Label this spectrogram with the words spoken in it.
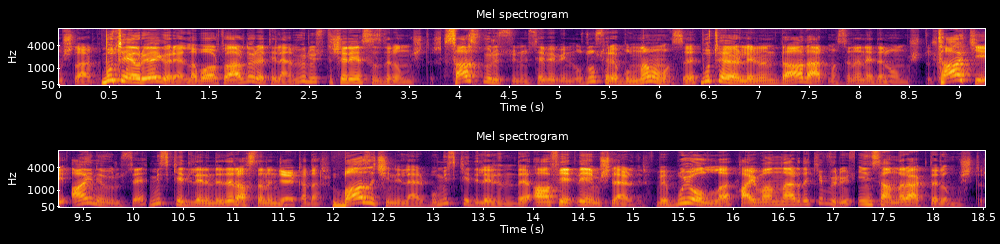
atmışlardı. Bu teoriye göre laboratuvarda üretilen virüs dışarıya sızdırılmıştır. SARS virüsünün sebebinin uzun süre bulunamaması bu teorilerin daha da artmasına neden olmuştur. Ta ki aynı virüse mis kedilerinde de rastlanıncaya kadar. Bazı Çinliler bu mis kedilerini de afiyetle yemişlerdir ve bu yolla hayvanlardaki virüs insanlara aktarılmıştır.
